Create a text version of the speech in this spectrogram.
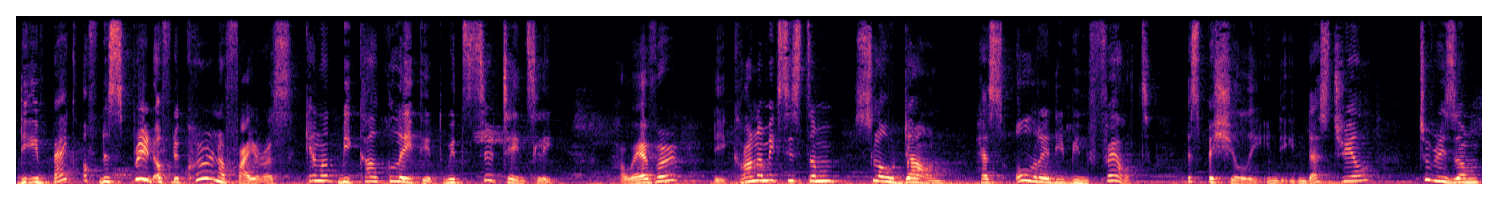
The impact of the spread of the coronavirus cannot be calculated with certainty. However, the economic system slowdown has already been felt, especially in the industrial, tourism,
